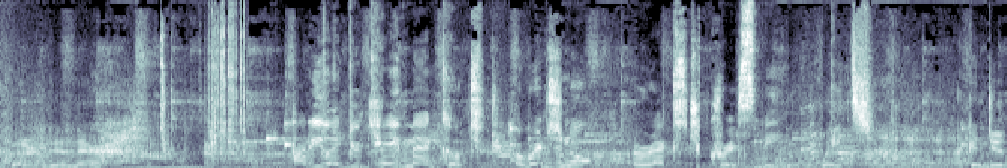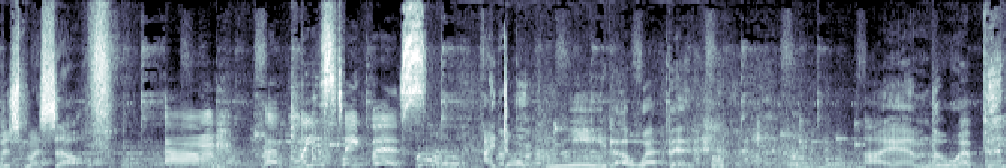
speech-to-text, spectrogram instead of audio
We better get in there. How do you like your caveman cooked? Original or extra crispy? Wait, I can do this myself. Um, uh, please take this. I don't need a weapon. I am the weapon.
